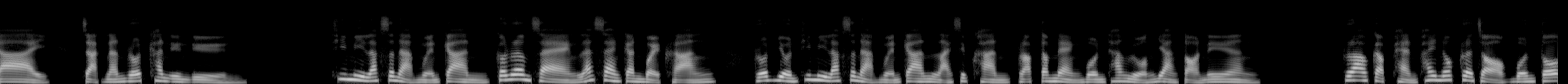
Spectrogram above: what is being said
ได้ จากนั้นรถคันอื่น ๆ ที่มีลักษณะเหมือนกัน ก็เริ่มแซงและแซงกันบ่อยครั้ง รถยนต์ที่มีลักษณะเหมือนกันหลายสิบคัน ปรับตำแหน่งบนทางหลวงอย่างต่อเนื่อง ราวกับแผ่นไพ่นกกระจอกบนโต๊ะ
